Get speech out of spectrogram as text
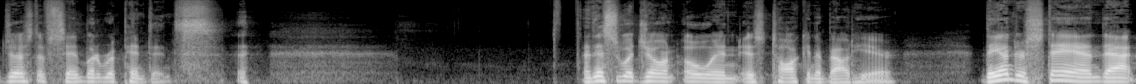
just of sin, but repentance. and this is what John Owen is talking about here. They understand that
